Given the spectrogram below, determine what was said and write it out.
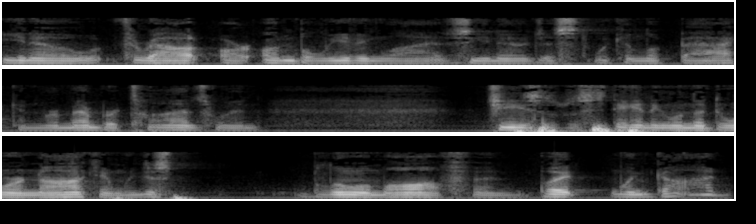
you know, throughout our unbelieving lives, you know, just we can look back and remember times when Jesus was standing on the door knocking. We just blew him off. And but when God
